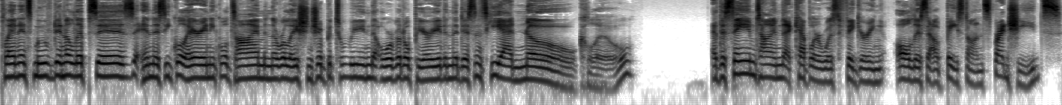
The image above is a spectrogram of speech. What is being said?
planets moved in ellipses in this equal area and equal time and the relationship between the orbital period and the distance. He had no clue. At the same time that Kepler was figuring all this out based on spreadsheets,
